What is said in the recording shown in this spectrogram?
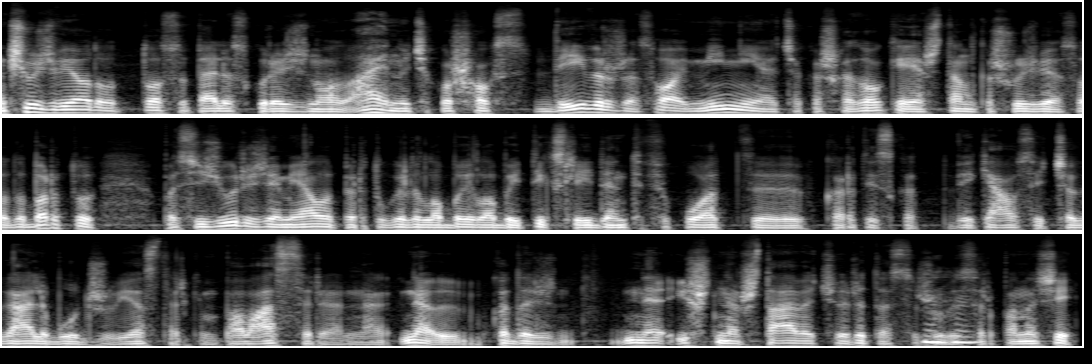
anksčiau žvejodavau tuos upelius kur aš žinojau ai nu čia kažkoks veiviržas oi minija čia kažkas okei aš ten kažkur žvejosiu. O dabar tu pasižiūri žemėlapį ir tu gali labai labai tiksliai identifikuot e, kartais kad veikiausiai čia gali būt žuvies tarkim pavasarį ar ne ne kada ne iš nerštaviečių ritasi žuvis ir panašiai.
